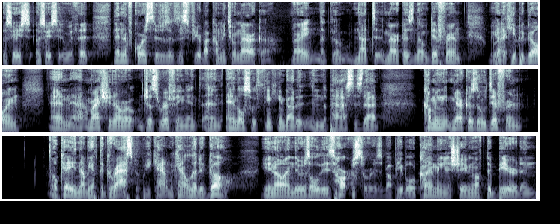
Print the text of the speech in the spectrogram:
associated with it. Then, of course, there was this fear about coming to America, right? Like, uh, not America is no different. We got to Right. keep it going. And I'm actually now just riffing it and, and also thinking about it in the past is that coming America is no different. Okay, now we have to grasp it. We can't we can't let it go. You know, and there's all these horror stories about people coming and shaving off the beard and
